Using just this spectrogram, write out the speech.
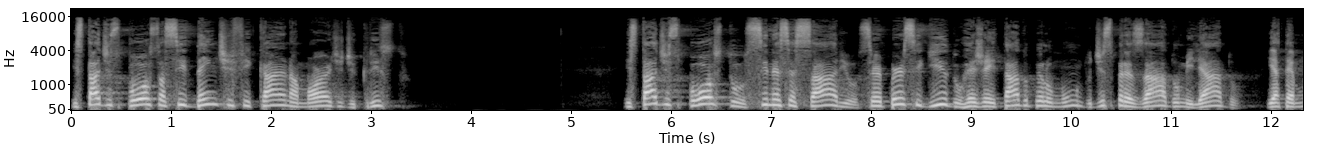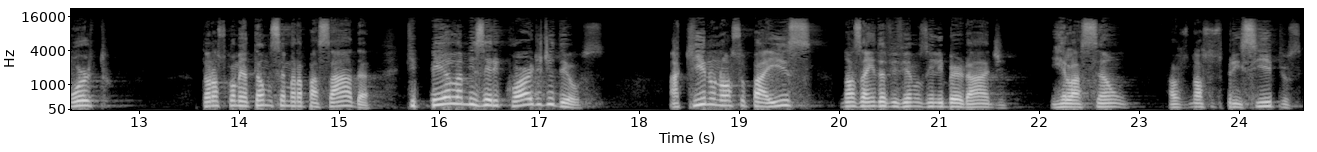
Está disposto a se identificar na morte de Cristo? Está disposto, se necessário, ser perseguido, rejeitado pelo mundo, desprezado, humilhado e até morto? Então, nós comentamos semana passada que, pela misericórdia de Deus, Aqui no nosso país, nós ainda vivemos em liberdade em relação aos nossos princípios,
